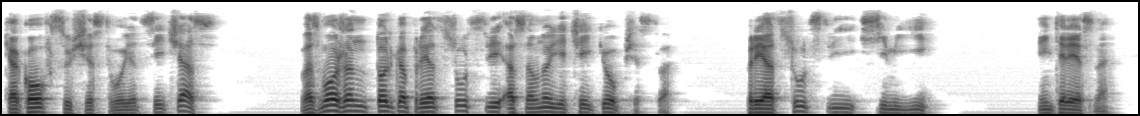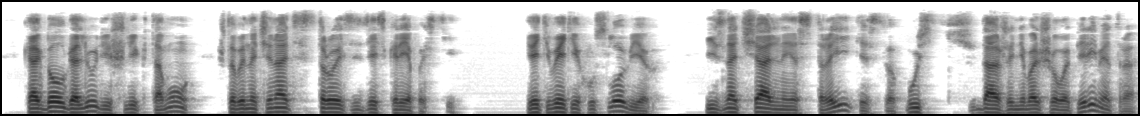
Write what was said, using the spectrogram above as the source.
каков существует сейчас, возможен только при отсутствии основной ячейки общества, при отсутствии семьи. Интересно, как долго люди шли к тому, чтобы начинать строить здесь крепости? Ведь в этих условиях изначальное строительство, пусть даже небольшого периметра,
